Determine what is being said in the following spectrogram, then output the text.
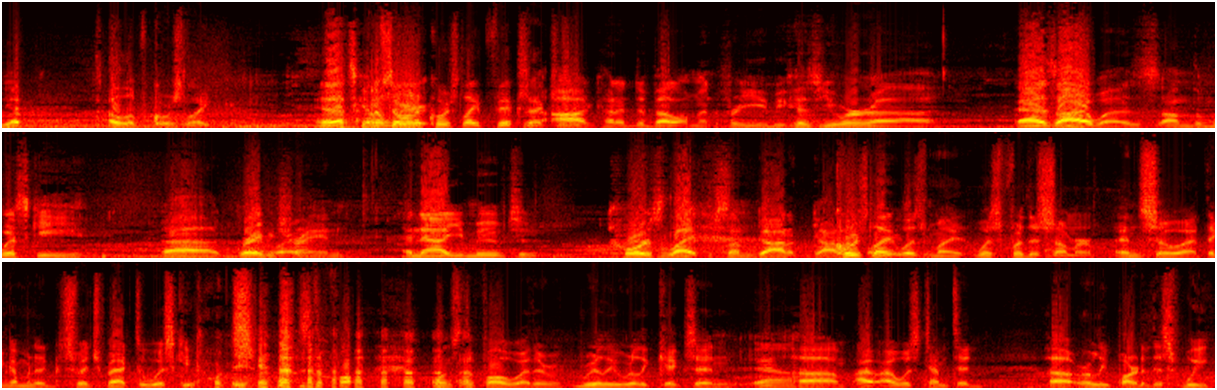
Yep. I love Coors Light. And that's kind I'm of selling a weird. Coors Light fix It's an actually. odd kind of development for you because you were, uh, as I was, on the whiskey uh, gravy Right. train, and now you moved to Coors Light for some god. god Coors Light was my was for the summer, and so I think I'm going to switch back to whiskey once, once, the fall, once the fall weather really really kicks in. Yeah. um, I, I was tempted uh, early part of this week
